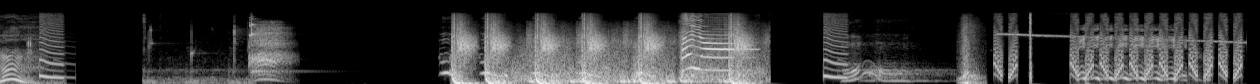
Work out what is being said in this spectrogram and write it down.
Ah. A few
